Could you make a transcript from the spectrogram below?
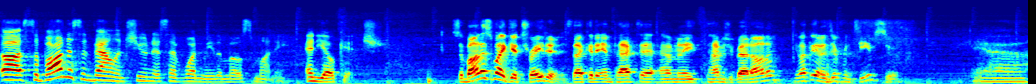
uh, Sabonis and Valanciunas have won me the most money, and Jokic. Sabonis might get traded. Is that going to impact how many times you bet on him? He might be on a different team soon. Yeah,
